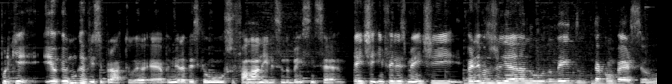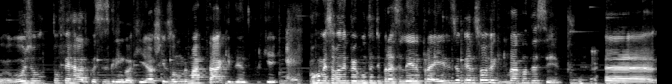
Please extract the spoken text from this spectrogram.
Porque eu, eu nunca vi esse prato. É, é a primeira vez que eu ouço falar nele, sendo bem sincero. Gente, infelizmente, perdemos a Juliana no, no meio do- da conversa. Eu- eu- hoje eu tô ferrado com esses gringos aqui. Eu acho que eles vão me matar aqui dentro, porque vou começar a fazer pergunta de brasileiro para eles e eu quero só ver o que, que vai acontecer. É,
